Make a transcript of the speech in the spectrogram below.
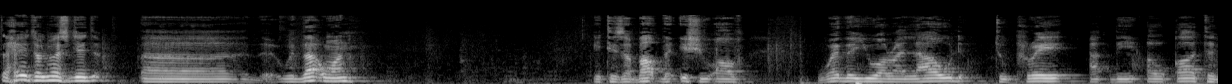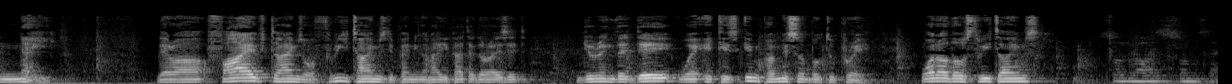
Tahiyat al-Masjid, uh, with that one, it is about the issue of whether you are allowed to pray at the awqat al-nahi. There are five times or three times, depending on how you categorize it, during the day where it is impermissible to pray. What are those three times? Sunrise, sunset,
